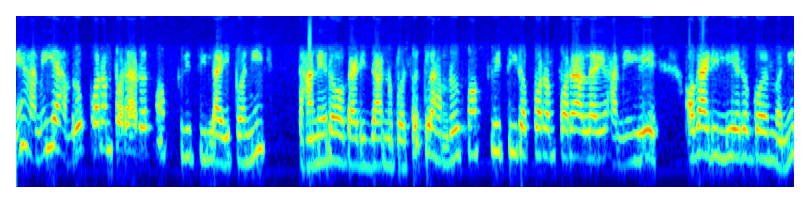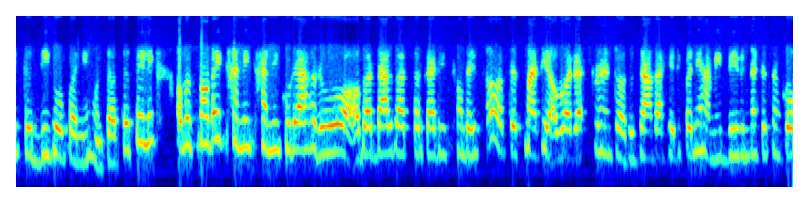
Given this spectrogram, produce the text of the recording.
हामीले हाम्रो परम्परा र संस्कृतिलाई पनि धानेर अगाडि जानुपर्छ। त्यो हाम्रो संस्कृति र परम्परालाई हामीले अगाडि लिएर गयौँ भने त्यो दिगो पनि हुन्छ। त्यसैले अब सधैँ खाने खानेकुराहरू अब दाल भात तरकारी छँदैछ त्यसमाथि अब रेस्टुरेन्टहरू जाँदाखेरि पनि हामी विभिन्न किसिमको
